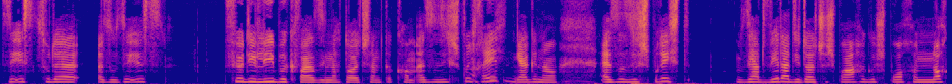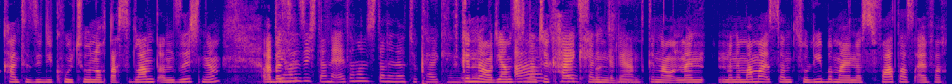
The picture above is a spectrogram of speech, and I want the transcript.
sie ist zu der, also sie ist für die Liebe quasi nach Deutschland gekommen. Also sie spricht Ach, ja genau. Also sie spricht, sie hat weder die deutsche Sprache gesprochen, noch kannte sie die Kultur, noch das Land an sich. Ne? Aber, Aber die sie- haben sich, deine Eltern haben sich dann in der Türkei kennengelernt. Genau, die haben sich in Ah, der Türkei krass, kennengelernt. Genau. Und mein, meine Mama ist dann zur Liebe meines Vaters einfach,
